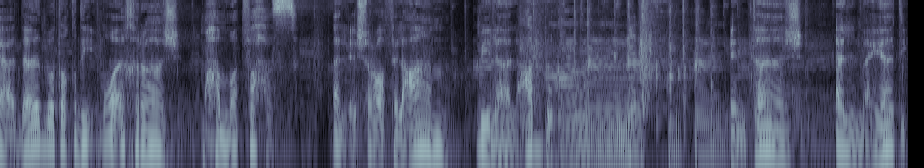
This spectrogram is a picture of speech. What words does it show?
إعداد وتقديم وإخراج محمد فحص. الإشراف العام بلال عبود. إنتاج الميادين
